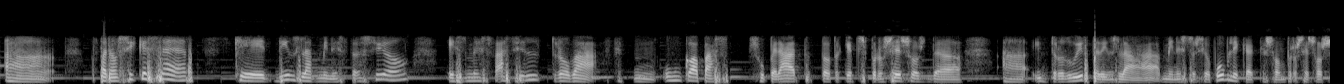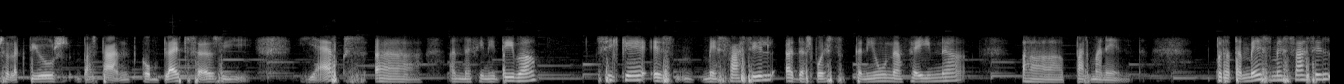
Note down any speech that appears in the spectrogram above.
Uh, però sí que és cert que dins l'administració és més fàcil trobar, mm, un cop has superat tots aquests processos d'introduir-te uh, dins l'administració pública, que són processos selectius bastant complexes i, llargs, uh, en definitiva, sí que és més fàcil uh, després tenir una feina permanent. Però també és més fàcil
